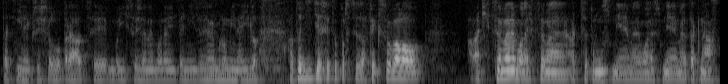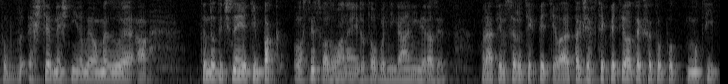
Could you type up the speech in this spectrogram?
tatínek přišel o práci, bojí se, že nebude mít peníze, že nebudou mít na jídlo. A to dítě si to prostě zafixovalo, ať chceme nebo nechceme, ať se tomu smějeme nebo nesmějeme, tak nás to v, ještě v dnešní době omezuje a ten dotyčný je tím pak vlastně svazovaný do toho podnikání vyrazit. Vrátím se do těch pěti let, takže v těch pěti letech se to pomocí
